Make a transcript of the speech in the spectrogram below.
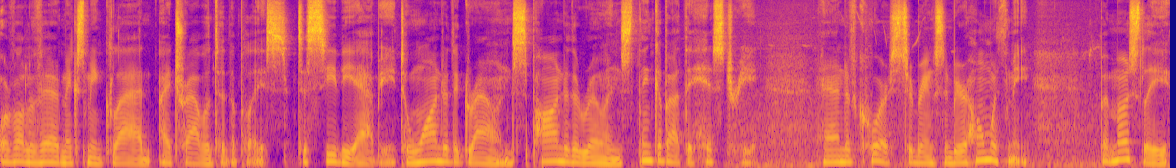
Orval Vert makes me glad I traveled to the place, to see the abbey, to wander the grounds, ponder the ruins, think about the history, and of course to bring some beer home with me. But mostly,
